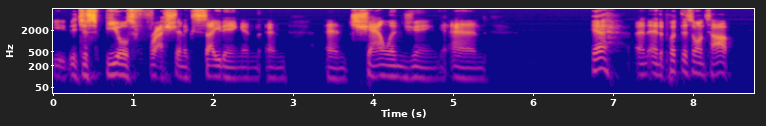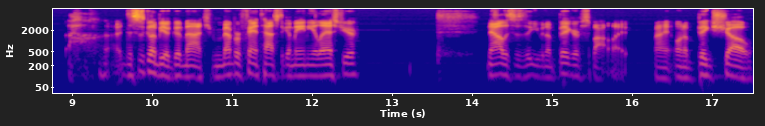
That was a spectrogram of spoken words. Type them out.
it just feels fresh and exciting and and and challenging and yeah, and and to put this on top, this is going to be a good match. Remember Fantastica Mania last year? Now this is even a bigger spotlight, right, on a big show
